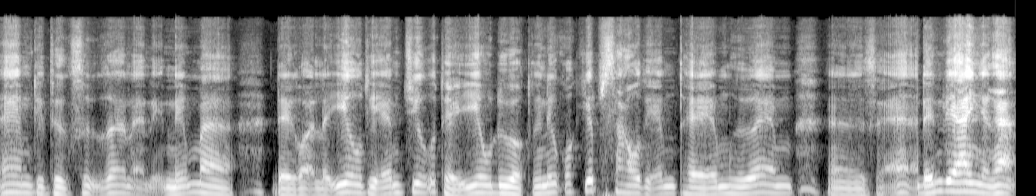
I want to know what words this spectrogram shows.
em thì thực sự ra lại nếu mà để gọi là yêu thì em chưa có thể yêu được. Thế nếu có kiếp sau thì em thề em hứa em ờ, sẽ đến với anh chẳng hạn.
